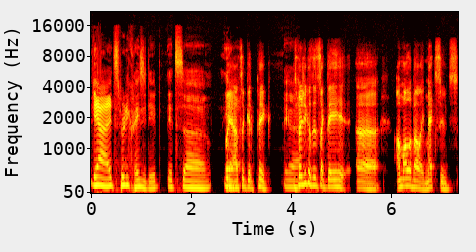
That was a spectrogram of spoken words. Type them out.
Yeah, it's pretty crazy, dude. It's uh, yeah, yeah, that's a good pick yeah. especially because it's like they uh i'm all about like mech suits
